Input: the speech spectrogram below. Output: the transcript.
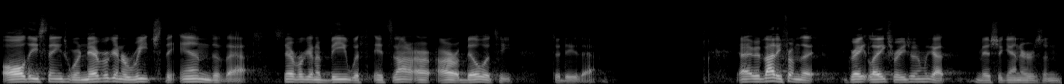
all these things, we're never going to reach the end of that. It's never going to be with, it's not our, our ability to do that. Uh, everybody from the Great Lakes region, we got Michiganders and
